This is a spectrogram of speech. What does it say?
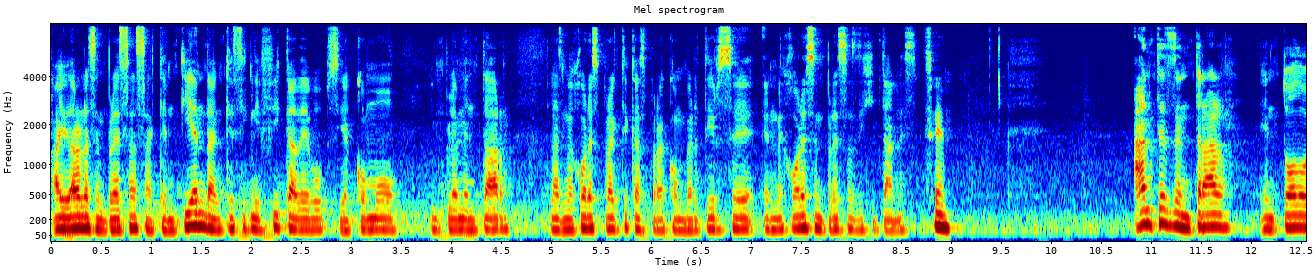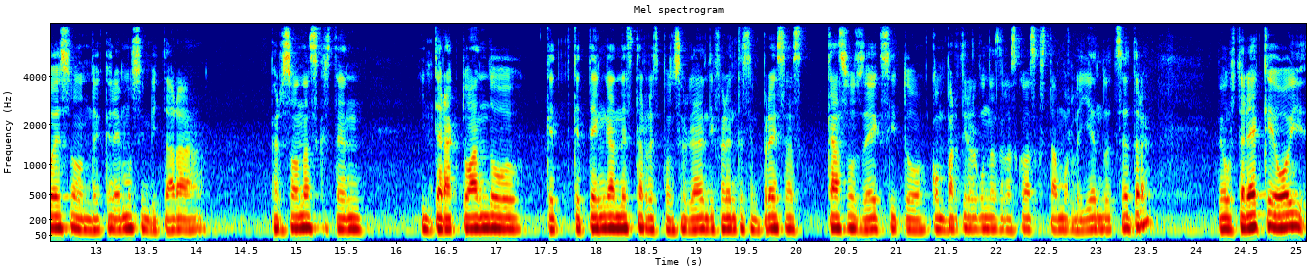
ayudar a las empresas a que entiendan qué significa DevOps y a cómo implementar las mejores prácticas para convertirse en mejores empresas digitales. Sí. Antes de entrar en todo eso, donde queremos invitar a personas que estén interactuando, que, tengan esta responsabilidad en diferentes empresas, casos de éxito, compartir algunas de las cosas que estamos leyendo, etc. Me gustaría que hoy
